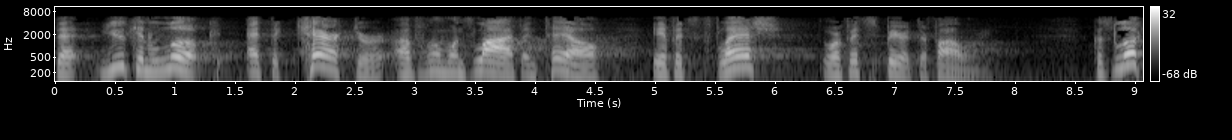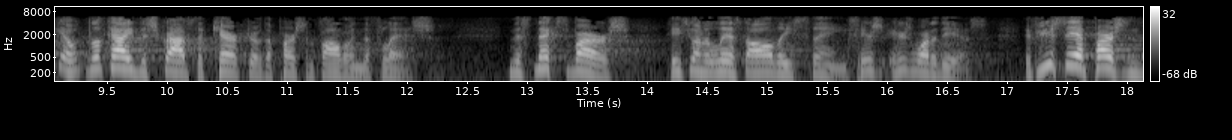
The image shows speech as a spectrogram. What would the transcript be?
that you can look at the character of someone's life and tell if it's flesh or if it's spirit they're following. Because look, look how he describes the character of the person following the flesh. In this next verse, he's going to list all these things. Here's, here's what it is. If you see a person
